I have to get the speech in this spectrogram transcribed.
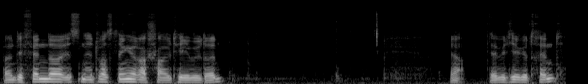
Beim Defender ist ein etwas längerer Schalthebel drin. Ja, der wird hier getrennt.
